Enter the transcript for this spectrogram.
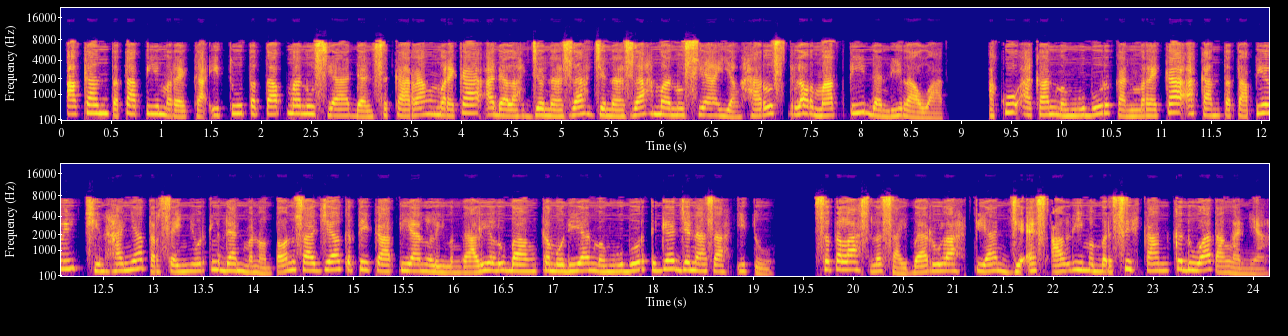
Akan tetapi mereka itu tetap manusia dan sekarang mereka adalah jenazah-jenazah manusia yang harus dihormati dan dirawat. Aku akan menguburkan mereka akan tetapi Li Chin hanya tersenyum dan menonton saja ketika Tian Li menggali lubang kemudian mengubur tiga jenazah itu. Setelah selesai barulah Tian J.S. Ali membersihkan kedua tangannya.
